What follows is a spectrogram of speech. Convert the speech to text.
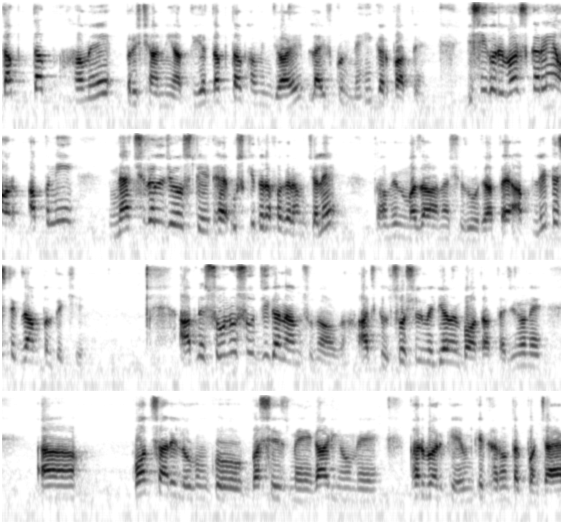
तब तब हमें परेशानी आती है, तब तब हम इंजॉय लाइफ को नहीं कर पाते हैं। इसी को रिवर्स करें और अपनी नेचुरल जो स्टेट है, उसकी तरफ़ अगर हम चलें तो हमें मज़ा आना शुरू हो जाता है। आप लेटेस्ट एग्जांपल देखिए। आपने सोनू सूद जी का नाम सुना होगा। आजकल सोशल मीडिया में बहुत आता है, जिन्होंने बहुत सारे लोगों को बसेस में, गाड़ियों में भर भर के उनके घरों तक पहुँचाया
